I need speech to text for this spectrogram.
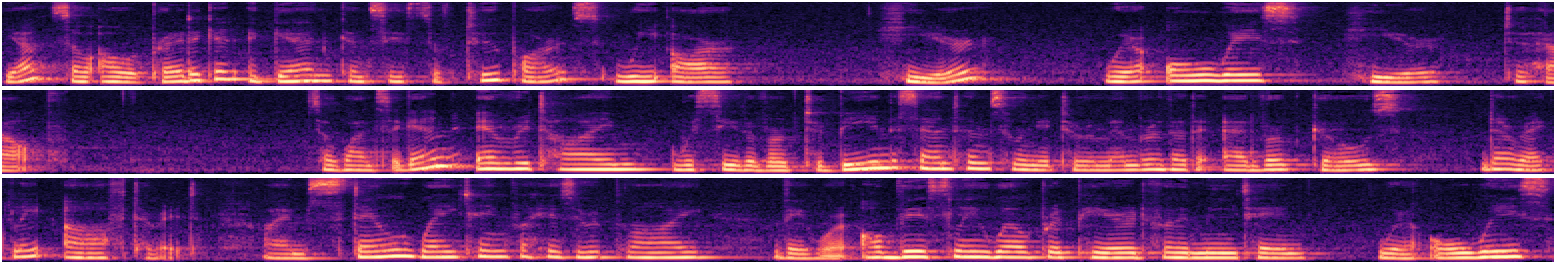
Yeah, so our predicate again consists of two parts. We are here. We are always here to help. So once again, every time we see the verb to be in the sentence, we need to remember that the adverb goes directly after it. I am still waiting for his reply. They were obviously well prepared for the meeting. We're always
